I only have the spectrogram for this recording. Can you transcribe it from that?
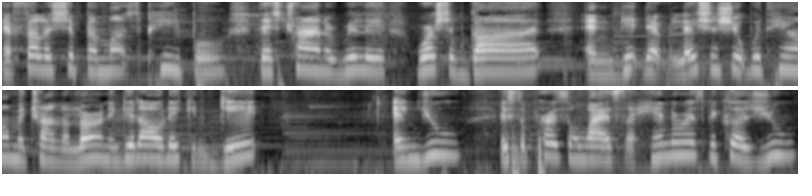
and fellowship amongst people that's trying to really worship God and get that relationship with Him and trying to learn and get all they can get. And you it's the person why it's a hindrance because you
